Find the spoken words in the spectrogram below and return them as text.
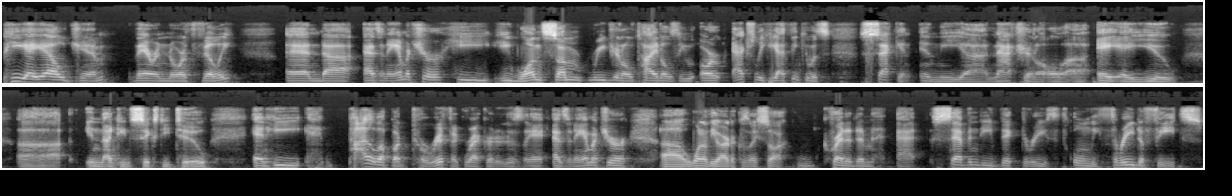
PAL gym there in North Philly. And uh, as an amateur, he he won some regional titles. He or actually, he I think he was second in the uh, national AAU uh, in 1962, and he piled up a terrific record as, as an amateur. Uh, one of the articles I saw credited him at 70 victories, only three defeats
